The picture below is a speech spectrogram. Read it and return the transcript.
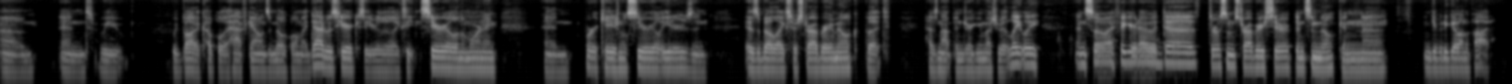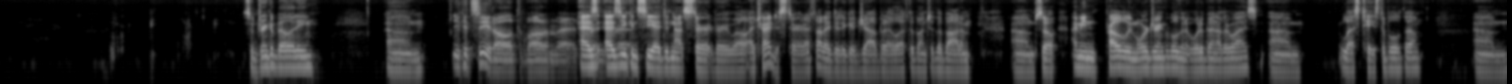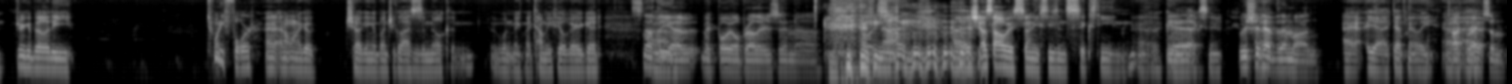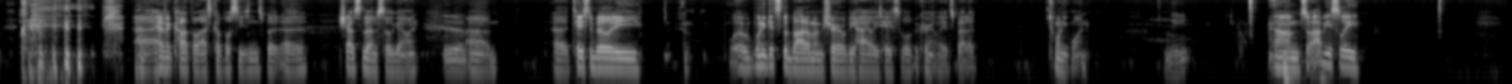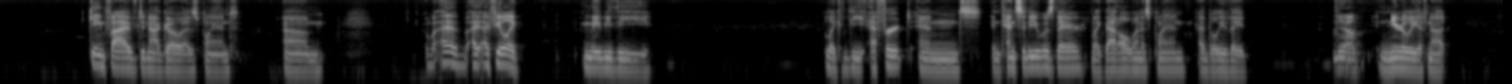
um, and we we bought a couple of half gallons of milk while my dad was here because he really likes eating cereal in the morning, and we're occasional cereal eaters. And Isabel likes her strawberry milk, but has not been drinking much of it lately. And so I figured I would uh, throw some strawberry syrup in some milk and uh, and give it a go on the pod. So drinkability. Um, You could see it all at the bottom there. As as you can see, I did not stir it very well. I tried to stir it. I thought I did a good job, but I left a bunch at the bottom. Um, so I mean, probably more drinkable than it would have been otherwise. Um, less tastable though. Um, drinkability 24. I, I don't want to go chugging a bunch of glasses of milk that wouldn't make my tummy feel very good. It's not the um, uh, McBoyle brothers and uh, no. uh, to always sunny season 16. Uh, yeah, soon. we should uh, have them on. I, yeah, definitely. Talk uh, Wrexham. uh, I haven't caught the last couple of seasons, but uh, shouts to them still going. Yeah. Um, uh, tasteability. When it gets to the bottom, I'm sure it'll be highly tasteable, but currently it's about a 21. Neat. Um, so obviously, game five did not go as planned. Um, I, I feel like maybe the like the effort and intensity was there like that all went as planned. I believe they yeah. nearly if not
